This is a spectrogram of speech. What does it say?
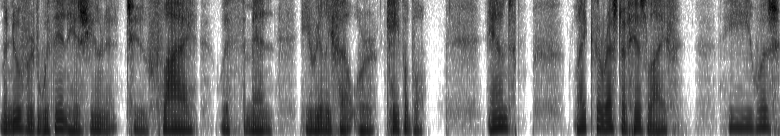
maneuvered within his unit to fly with the men he really felt were capable. And like the rest of his life, he was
